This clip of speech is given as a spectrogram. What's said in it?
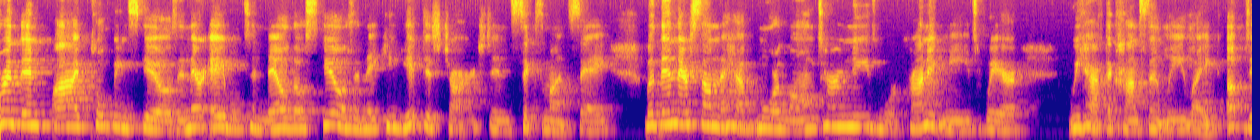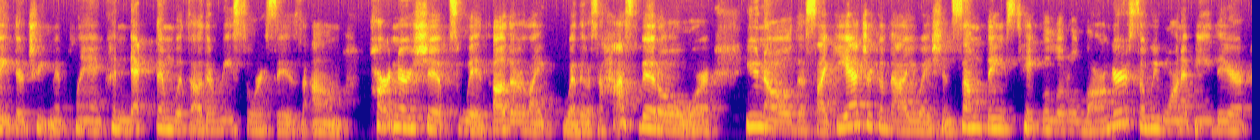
strengthen five coping skills and they're able to nail those skills and they can get discharged in six months say. But then there's some that have more long-term needs more chronic needs where we have to constantly like update their treatment plan connect them with other resources um, partnerships with other like whether it's a hospital or you know the psychiatric evaluation. Some things take a little longer so we want to be there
